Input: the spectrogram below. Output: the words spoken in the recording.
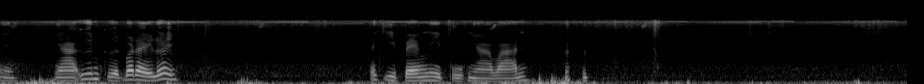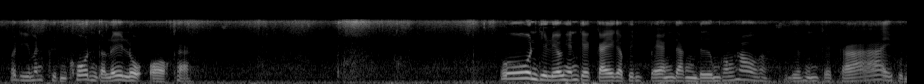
นี่หญ้าอื่นเกิดบ่ได้เลยตะกี้แปลงนี่ปลูกหญ้าหวาน พอดีมันขึ้นโค่นก็เลยโละออกค่ะพูนที่เหลียวเห็นไกลๆก็เป็นแปลงดังเดิมของเฮาค่ะเลียวเห็นไกลๆพุ่น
